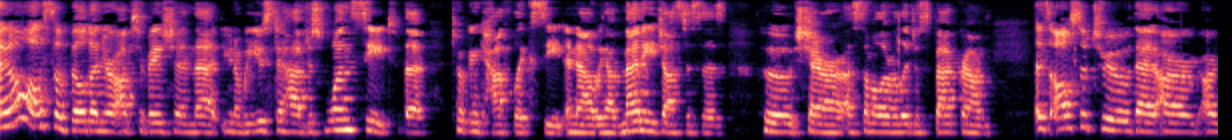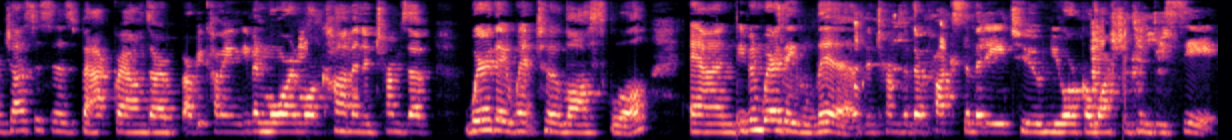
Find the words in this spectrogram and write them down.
And I'll also build on your observation that, you know, we used to have just one seat, the token Catholic seat, and now we have many justices who share a similar religious background. It's also true that our, our justices' backgrounds are, are becoming even more and more common in terms of where they went to law school and even where they lived in terms of their proximity to New York or Washington, D.C.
